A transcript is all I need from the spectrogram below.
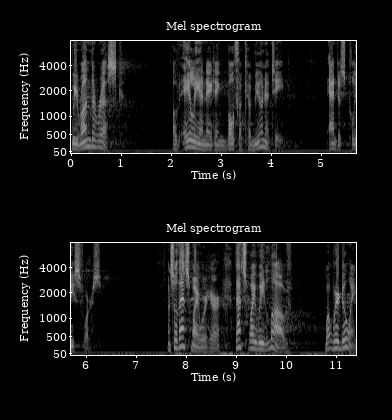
we run the risk of alienating both a community and its police force. And so that's why we're here. That's why we love what we're doing.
